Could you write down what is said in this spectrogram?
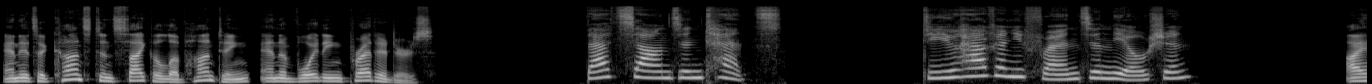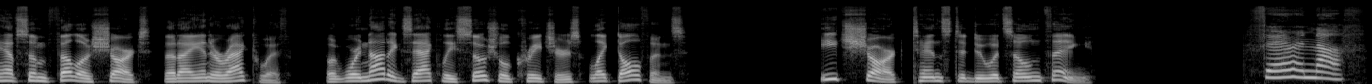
and it's a constant cycle of hunting and avoiding predators. That sounds intense. Do you have any friends in the ocean? I have some fellow sharks that I interact with, but we're not exactly social creatures like dolphins. Each shark tends to do its own thing. Fair enough.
